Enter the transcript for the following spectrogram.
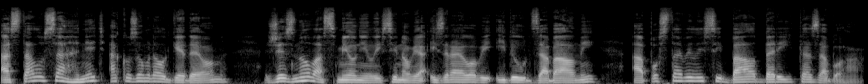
A stalo sa hneď, ako zomrel Gedeon, že znova smilnili synovia Izraelovi idúc za bálmi a postavili si bál Beríta za Boha.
